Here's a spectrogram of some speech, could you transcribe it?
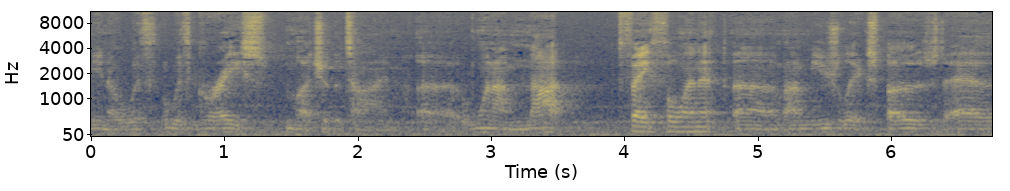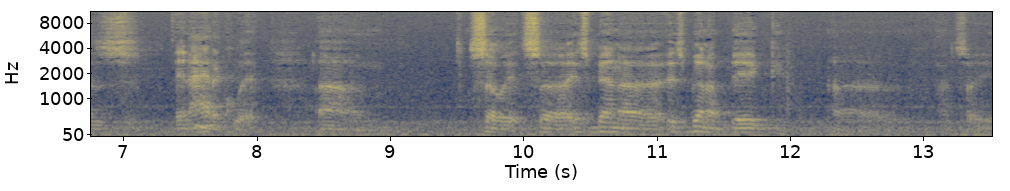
you know, with with grace much of the time. Uh, when I'm not faithful in it, um, I'm usually exposed as inadequate. Um, so it's uh, it's been a it's been a big uh, I'd say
